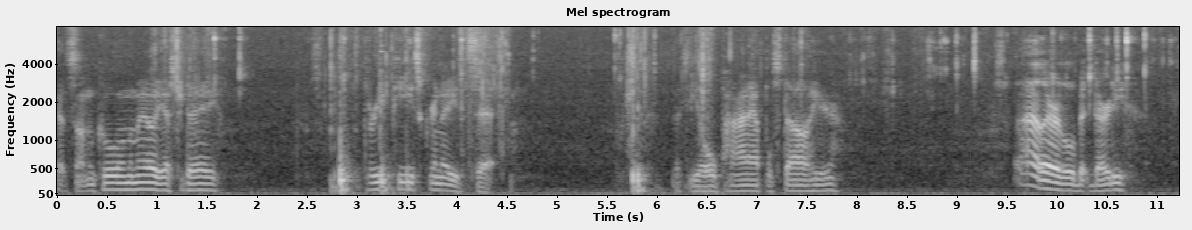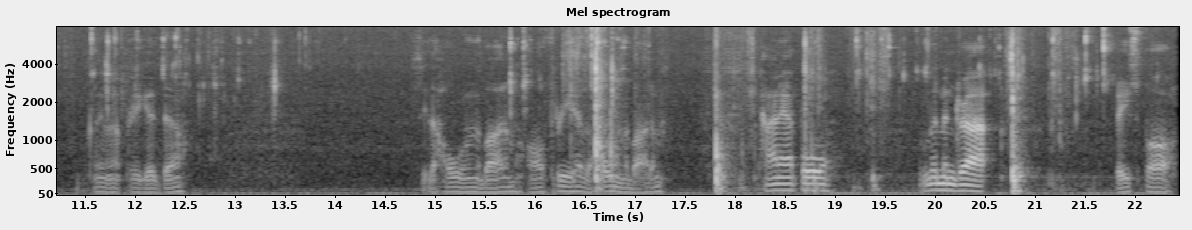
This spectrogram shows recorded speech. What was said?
Got something cool in the mail yesterday. Three piece grenade set. Got the old pineapple style here. Uh, they're a little bit dirty. Clean them up pretty good though. See the hole in the bottom. All three have the hole in the bottom. Pineapple, lemon drop, baseball.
